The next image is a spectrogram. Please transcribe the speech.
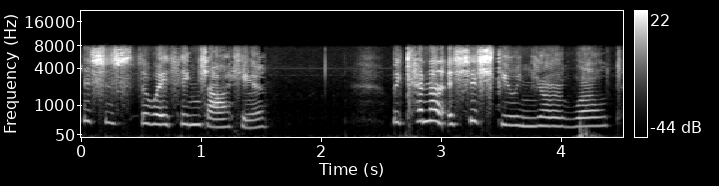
This is the way things are here. We cannot assist you in your world.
